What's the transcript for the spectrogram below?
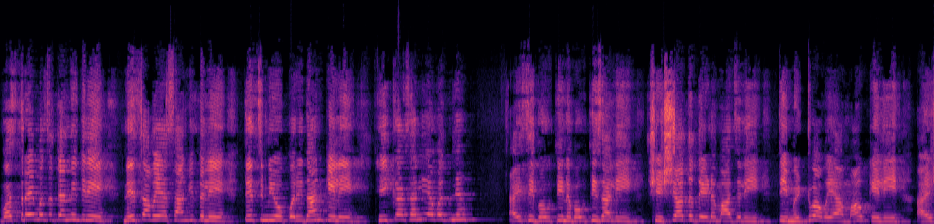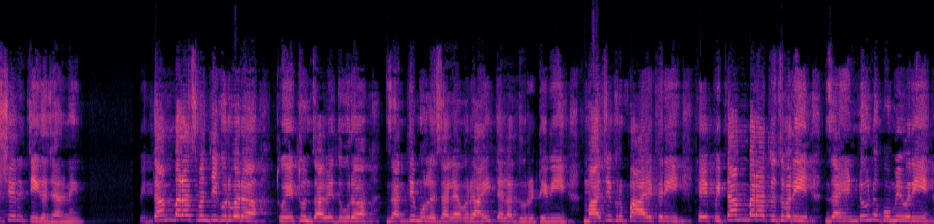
वस्त्रे मज त्यांनी दिले. नेसावया सांगितले. तेच मी परिधान केले. ही का झाली अवज्ञा? ऐसी भोवती न भोवती झाली. शिष्यात देड माजली. ती मिठवा वया माव केली. ऐश्वर्य गजाने पितांबरास म्हणजे गुरुवर तू येथून जावे दूर. जाणते मुलं झाल्यावर आई त्याला दूर ठेवी. माझी कृपा आहे खरी. हे पितांबरा तुझवरी. जा हिंडून भूमीवरी.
